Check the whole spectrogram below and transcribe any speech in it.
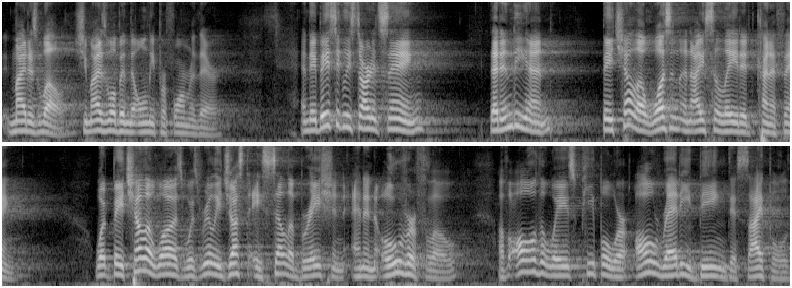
it might as well. She might as well have been the only performer there. And they basically started saying that in the end, Beychella wasn't an isolated kind of thing. What Beychella was, was really just a celebration and an overflow of all the ways people were already being discipled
